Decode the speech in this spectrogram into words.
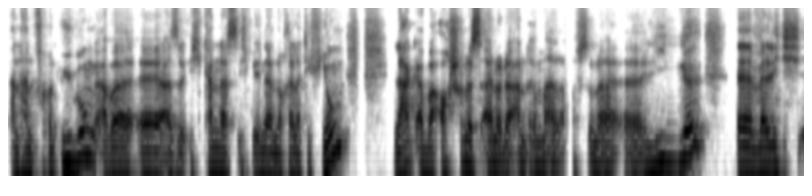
anhand von Übungen, aber äh, also ich kann das, ich bin da noch relativ jung, lag aber auch schon das ein oder andere Mal auf so einer äh, Liege, äh, weil ich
